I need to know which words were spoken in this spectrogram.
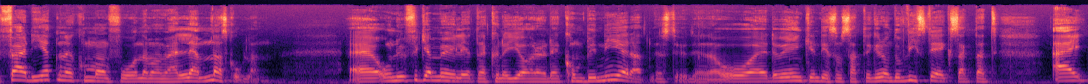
färdigheterna kommer man få när man väl lämnar skolan. Eh, och nu fick jag möjligheten att kunna göra det kombinerat med studierna. Och eh, det var egentligen det som satte grund. Då visste jag exakt att nej,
